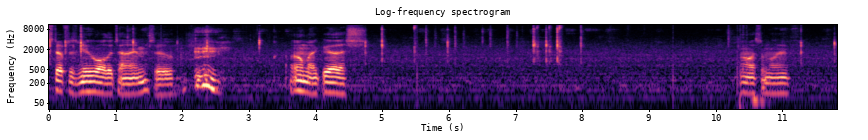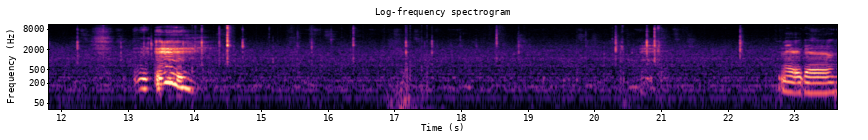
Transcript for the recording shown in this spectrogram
stuff is new all the time so oh my gosh awesome life There we go.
